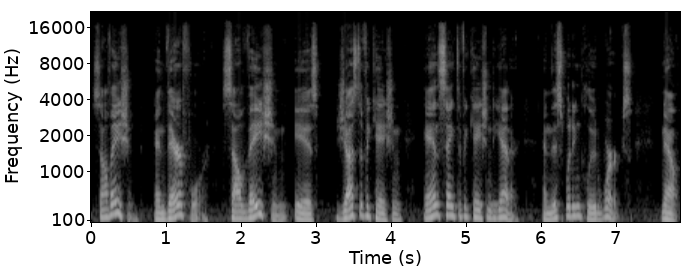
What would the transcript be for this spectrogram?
salvation. And therefore, salvation is justification and sanctification together. And this would include works. Now,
